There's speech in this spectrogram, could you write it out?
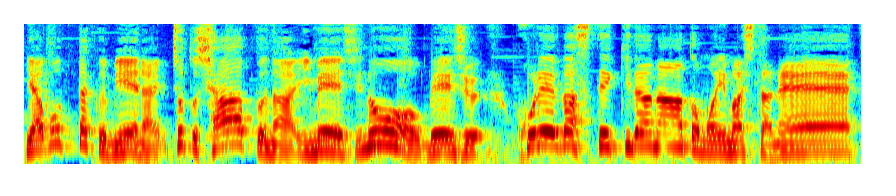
やぼったく見えない、ちょっとシャープなイメージのベージュ。これが素敵だなと思いましたね。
